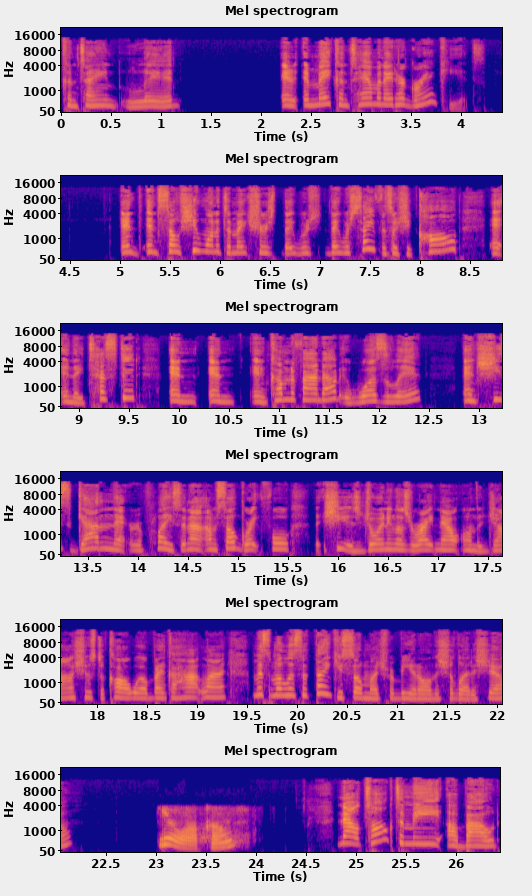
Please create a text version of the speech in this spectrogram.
contained lead and it may contaminate her grandkids. And and so she wanted to make sure they were they were safe. And so she called and, and, they tested and and and come to find out it was lead. And she's gotten that replaced. And I, am so grateful that she is joining us right now on the john Schuster Coldwell Banker hotline. Miss melissa thank you so much for being on the shaletta show. You're welcome now talk to me about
